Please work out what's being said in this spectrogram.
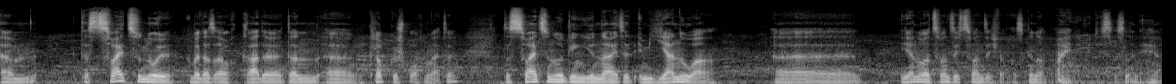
ähm, das 2 zu 0, über das auch gerade dann äh, Klopp gesprochen hatte, das 2 zu 0 gegen United im Januar, äh, Januar 2020 war das, genau. Meine Güte, ist das lange her.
